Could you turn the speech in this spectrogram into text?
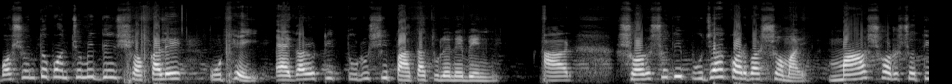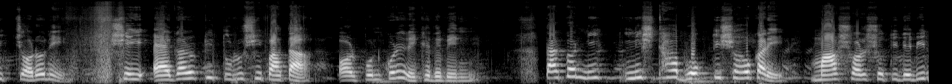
বসন্ত পঞ্চমীর দিন সকালে উঠেই এগারোটি তুলসী পাতা তুলে নেবেন আর সরস্বতী পূজা করবার সময় মা সরস্বতীর চরণে সেই এগারোটি তুলসী পাতা অর্পণ করে রেখে দেবেন। তারপর নিষ্ঠা, ভক্তি সহকারে মা সরস্বতী দেবীর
